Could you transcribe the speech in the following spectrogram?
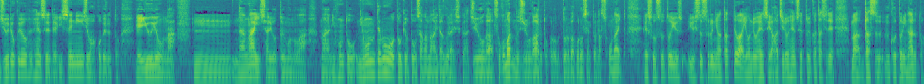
重力量編成で1000人以上運べるというようなうん長い車両というものは、まあ、日本と日本でも東京と大阪の間ぐらいしか需要がそこまでの需要があるところドル箱路線というのはそうないと、えそうすると輸出するにあたっては4両編成や8両編成という形で、まあ、出すことになると。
